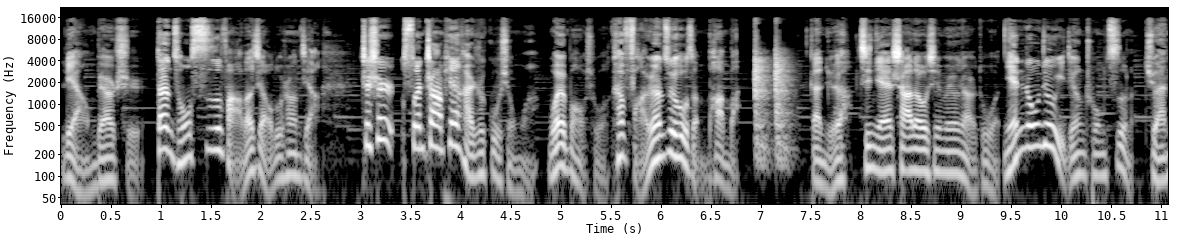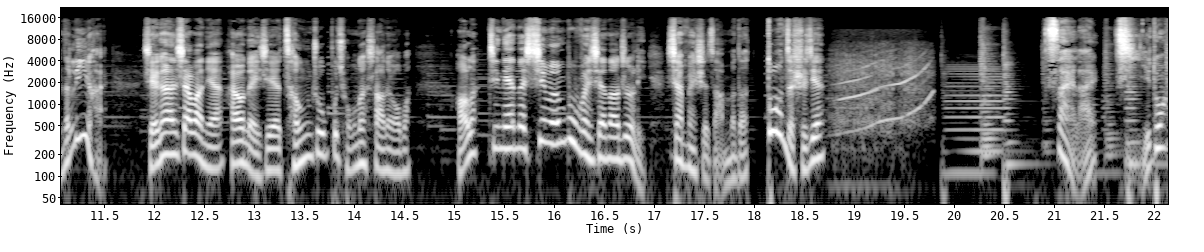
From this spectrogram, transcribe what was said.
两边吃。但从司法的角度上讲，这事儿算诈骗还是雇凶啊？我也不好说，看法院最后怎么判吧。感觉啊，今年沙雕新闻有点多，年终就已经冲刺了，卷的厉害。且看下半年还有哪些层出不穷的沙雕吧。好了，今天的新闻部分先到这里，下面是咱们的段子时间。再来几段，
